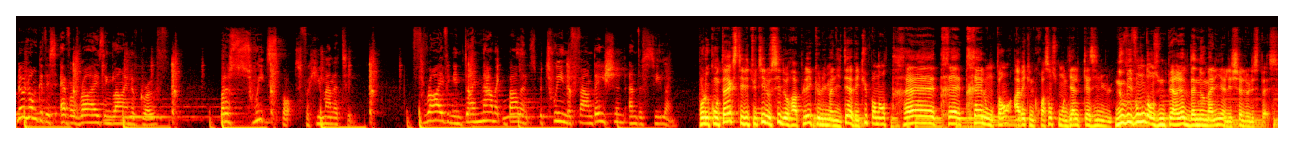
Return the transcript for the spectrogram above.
No longer this ever rising line of growth, but a sweet spot for humanity, thriving in dynamic balance between the foundation and the ceiling. Pour le contexte, il est utile aussi de rappeler que l'humanité a vécu pendant très très très longtemps avec une croissance mondiale quasi nulle. Nous vivons dans une période d'anomalie à l'échelle de l'espèce.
